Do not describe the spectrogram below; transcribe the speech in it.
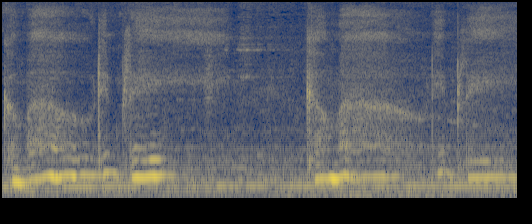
Come out and play. Come out and play.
